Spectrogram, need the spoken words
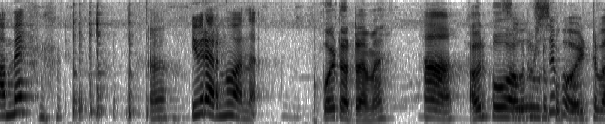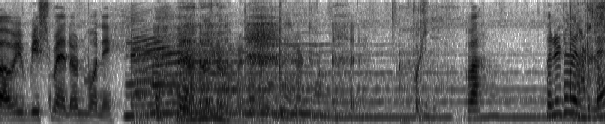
അമ്മേ. ഇവരിറങ്ങുവാന്ന്. പോയിട്ട് അമ്മേ? ആ. അവർ പോവാ അവർ സൂക്ഷിച്ച് പോയിട്ട് വാ വിഭീഷ് മേനോൻ മോനെ. വാ. മനുടെ വരുന്നില്ലേ?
